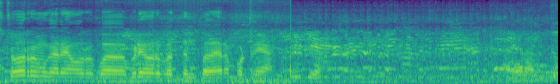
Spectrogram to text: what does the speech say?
ஸ்டோர் ரூமுக்காரன் ஒரு எப்படியும் ஒரு பத்து முப்பதாயிரம் அறுத்து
